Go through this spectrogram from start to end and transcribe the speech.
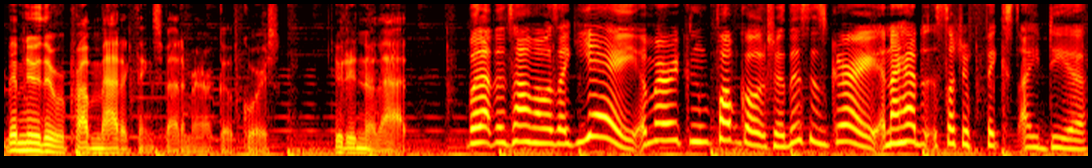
Bim knew there were problematic things about America, of course. Who didn't know that? But at the time, I was like, yay, American pop culture, this is great. And I had such a fixed idea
